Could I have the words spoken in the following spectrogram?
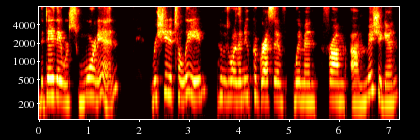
the day they were sworn in, Rashida Tlaib, who's one of the new progressive women from um, Michigan,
